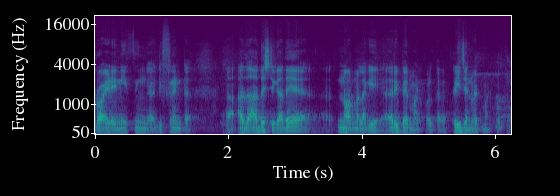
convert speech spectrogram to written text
provide anything different ಅದು ಆದಷ್ಟಿಗೆ ಅದೇ ನಾರ್ಮಲ್ ಆಗಿ ರಿಪೇರ್ ಮಾಡ್ಕೊಳ್ತವೆ ರೀಜನ್ವೇಟ್ ಮಾಡ್ಕೊಳ್ತವೆ.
